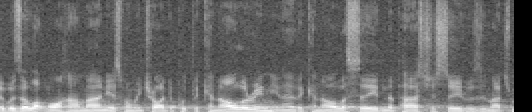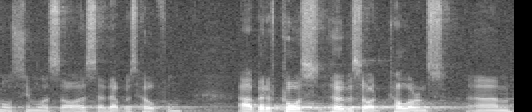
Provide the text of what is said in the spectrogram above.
it was a lot more harmonious when we tried to put the canola in. You know, the canola seed and the pasture seed was a much more similar size, so that was helpful. Uh, but of course, herbicide tolerance um,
